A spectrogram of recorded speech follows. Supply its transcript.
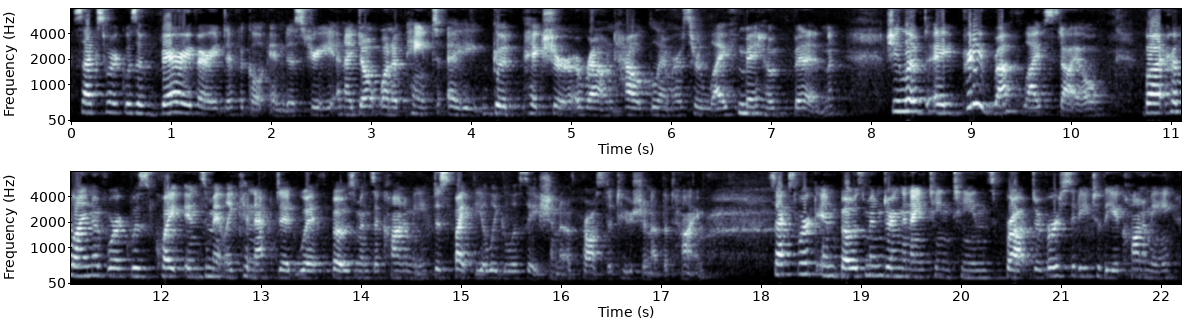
Sex work was a very, very difficult industry, and I don't want to paint a good picture around how glamorous her life may have been. She lived a pretty rough lifestyle, but her line of work was quite intimately connected with Bozeman's economy, despite the illegalization of prostitution at the time. Sex work in Bozeman during the 19 teens brought diversity to the economy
